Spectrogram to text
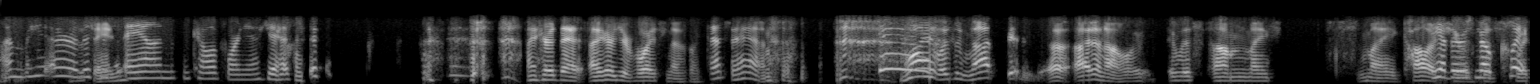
I'm here. Is this This is Ann? Anne from California. Yes. I heard that. I heard your voice, and I was like, "That's Anne." Why was it not? Uh, I don't know. It, was um my my collar. yeah, there was no click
